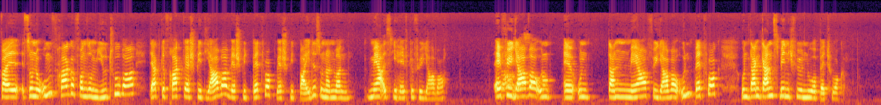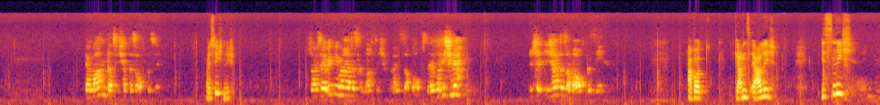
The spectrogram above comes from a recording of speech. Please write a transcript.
Weil so eine Umfrage von so einem YouTuber, der hat gefragt, wer spielt Java, wer spielt Bedrock, wer spielt beides und dann waren mehr als die Hälfte für Java. Äh, für? Java und, äh, und dann mehr für Java und Bedrock und dann ganz wenig für nur Bedrock. Wer war denn das? Ich habe das auch gesehen. Weiß ich nicht. So, also irgendjemand hat das gemacht. Ich weiß es aber auch selber nicht mehr. Ich, ich habe das aber auch gesehen. Aber ganz ehrlich, ist nicht,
